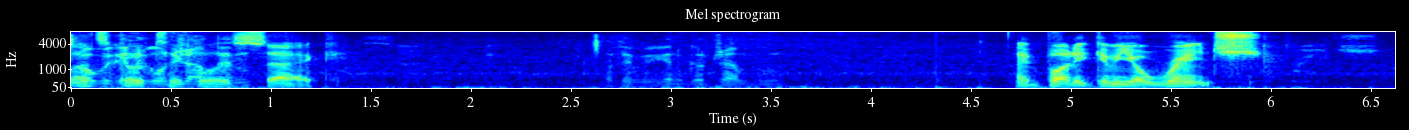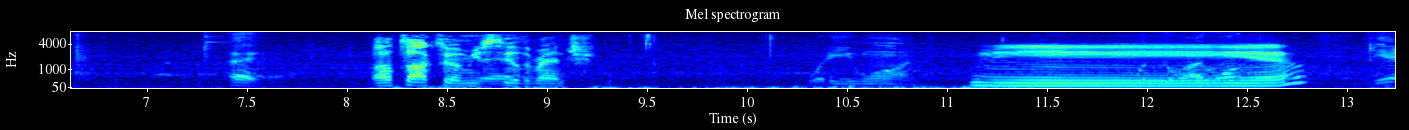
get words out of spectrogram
Let's we go gonna go tickle his sack. I think we're gonna go jump him. Hey, buddy, give me your wrench. Hey, I'll talk to him. You steal the wrench. What do you want? Do I want? Yeah. Yeah.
